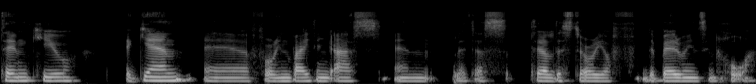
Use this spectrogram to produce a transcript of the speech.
thank you again uh, for inviting us and let us tell the story of the Bedouins in Hura.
